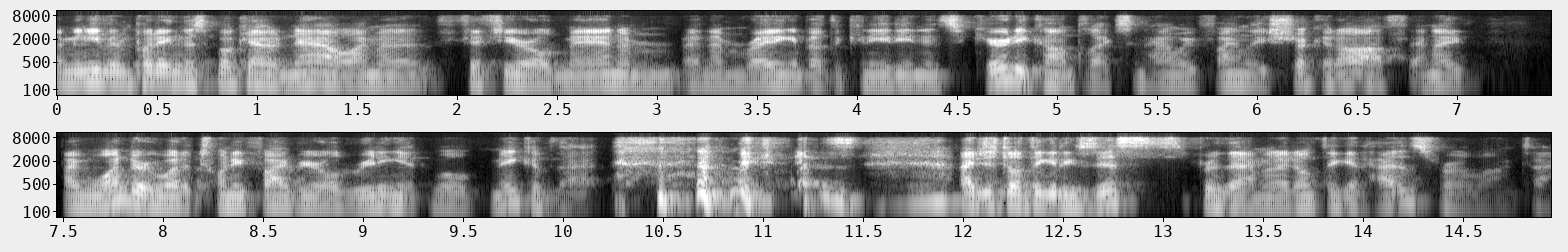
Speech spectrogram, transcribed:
I mean, even putting this book out now, I'm a 50 year old man I'm, and I'm writing about the Canadian insecurity complex and how we finally shook it off. And I, I wonder what a 25 year old reading it will make of that because I just don't think it exists for them. And I don't think it has for a long time.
